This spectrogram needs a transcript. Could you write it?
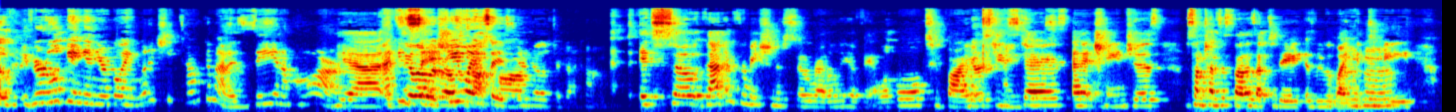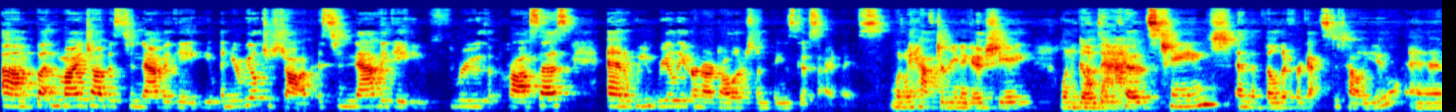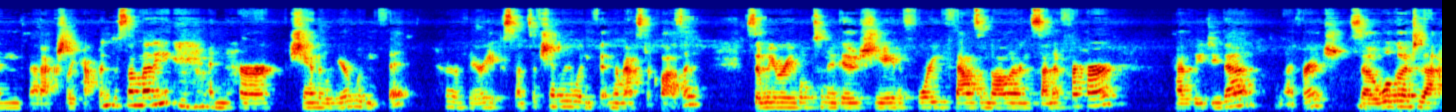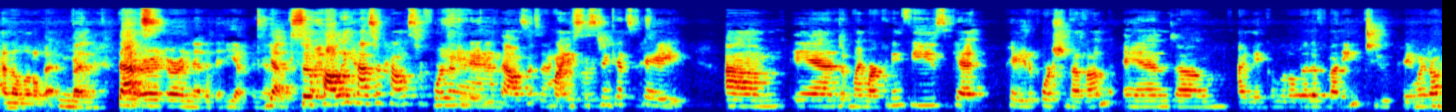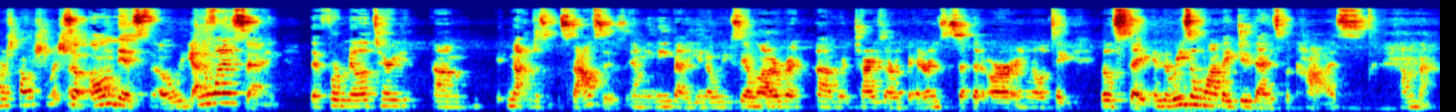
know, but if you're looking and you're going, what is she talking about? A Z and an R. Yeah, I can say, she went to say realtor.com. it's so that information is so readily available to buyers these days and it changes sometimes it's not as up to date as we would like it to be um, but my job is to navigate you and your realtor's job is to navigate you through the process and we really earn our dollars when things go sideways when we have to renegotiate when building codes change and the builder forgets to tell you and that actually happened to somebody and her chandelier wouldn't fit. Her very expensive chandelier wouldn't fit in her master closet. So we were able to negotiate a forty thousand dollar incentive for her. How do we do that? Leverage. So we'll go into that in a little bit. But that's or, or another thing. Yep. another yeah. thing. So Holly has her house for four hundred eighty thousand. Yeah, My assistant gets paid, um, and my marketing fees get paid a portion of them, and um, I make a little bit of money to pay my daughter's college tuition. So on this though, we do want to say that for military, um, not just spouses, I mean anybody, you know, we see a lot of re- um, retirees or veterans and stuff that are in real estate, real estate, and the reason why they do that is because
